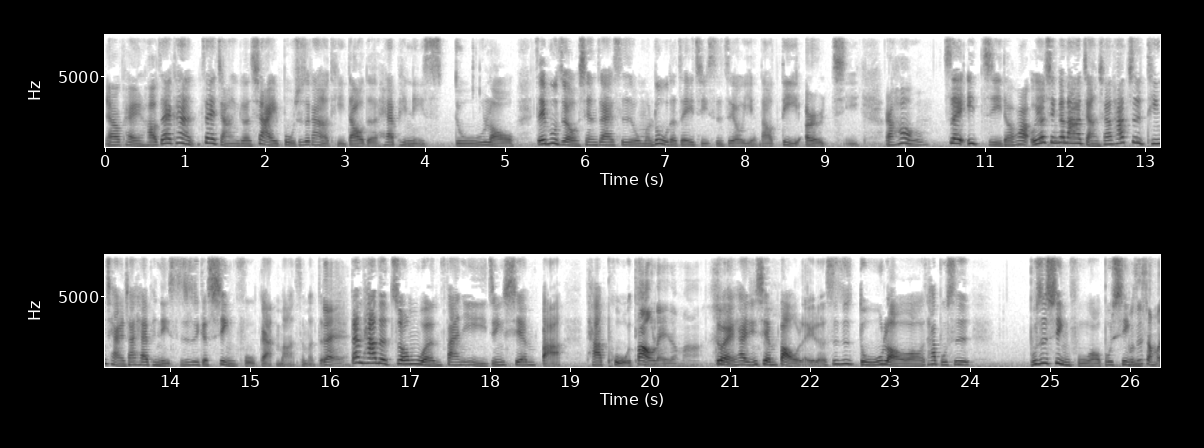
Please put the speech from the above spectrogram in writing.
，OK，好，再看再讲一个下一步，就是刚刚有提到的 Happiness。独楼。这一部只有现在是我们录的这一集是只有演到第二集，然后这一集的话，我要先跟大家讲一下，它这听起来像 happiness 就是一个幸福感嘛什么的，对，但它的中文翻译已经先把它破题。爆雷了吗？对，它已经先爆雷了，是是独楼哦，它不是不是幸福哦，不幸福，不是什么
